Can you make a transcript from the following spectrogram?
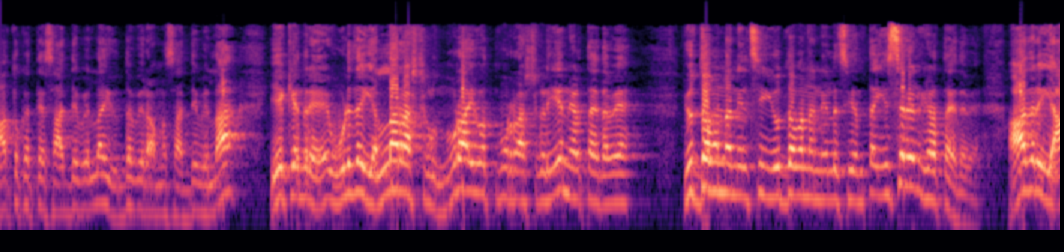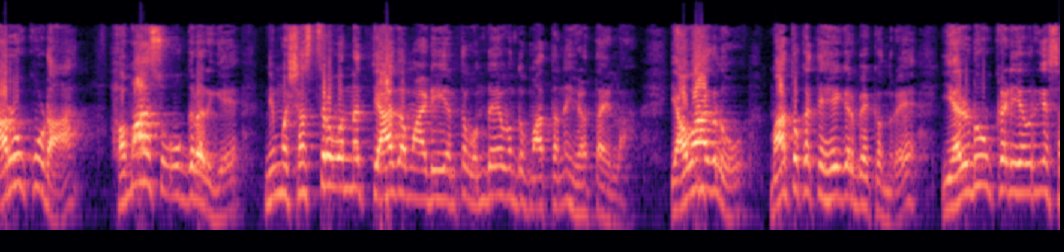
ಮಾತುಕತೆ ಸಾಧ್ಯವಿಲ್ಲ, ಯುದ್ಧ ವಿರಾಮ ಸಾಧ್ಯವಿಲ್ಲ. ಏಕೆಂದರೆ ಉಳಿದ ಎಲ್ಲ ರಾಷ್ಟ್ರಗಳು ನೂರ ಐವತ್ತ್ಮೂರು ರಾಷ್ಟ್ರಗಳು ಏನು ಹೇಳ್ತಾ ಇದ್ದಾವೆ? ಯುದ್ಧವನ್ನು ನಿಲ್ಲಿಸಿ ಯುದ್ಧವನ್ನು ನಿಲ್ಲಿಸಿ ಅಂತ ಇಸ್ರೇಲ್ ಹೇಳ್ತಾ ಇದ್ದಾವೆ. ಆದರೆ ಯಾರೂ ಕೂಡ ಹಮಾಸ್ ಉಗ್ರರಿಗೆ ನಿಮ್ಮ ಶಸ್ತ್ರವನ್ನು ತ್ಯಾಗ ಮಾಡಿ ಅಂತ ಒಂದೇ ಒಂದು ಮಾತನ್ನು ಹೇಳ್ತಾ ಇಲ್ಲ. ಯಾವಾಗಲೂ ಮಾತುಕತೆ ಹೇಗಿರಬೇಕಂದ್ರೆ ಎರಡೂ ಕಡೆಯವರಿಗೆ ಸ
